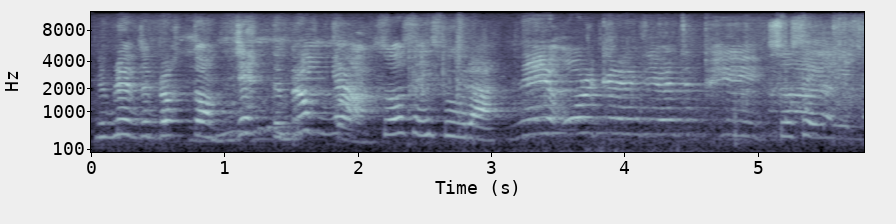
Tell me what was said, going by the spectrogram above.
Nu blev det bråttom. Jättebråttom. Så säger stora. Nej, jag orkar inte. Jag är inte pigg. Så säger lilla.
